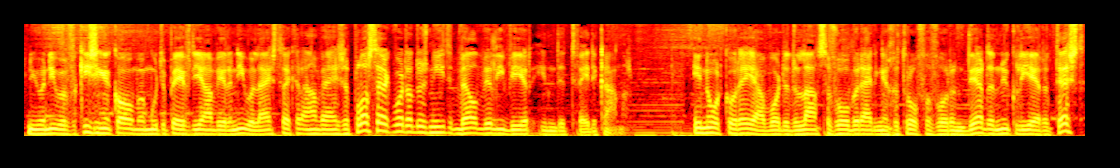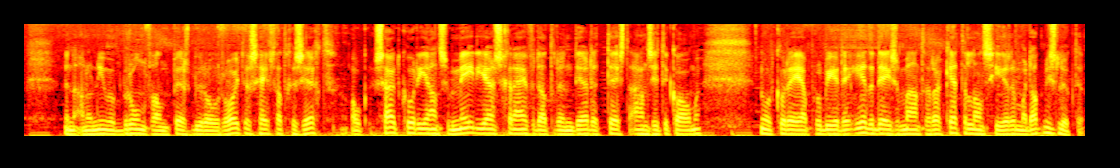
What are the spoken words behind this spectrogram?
Nu er nieuwe verkiezingen komen moet de PvdA weer een nieuwe lijsttrekker aanwijzen. Plasterk wordt dat dus niet, wel wil hij weer in de Tweede Kamer. In Noord-Korea worden de laatste voorbereidingen getroffen voor een derde nucleaire test. Een anonieme bron van persbureau Reuters heeft dat gezegd. Ook Zuid-Koreaanse media schrijven dat er een derde test aan zit te komen. Noord-Korea probeerde eerder deze maand een raket te lanceren, maar dat mislukte.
